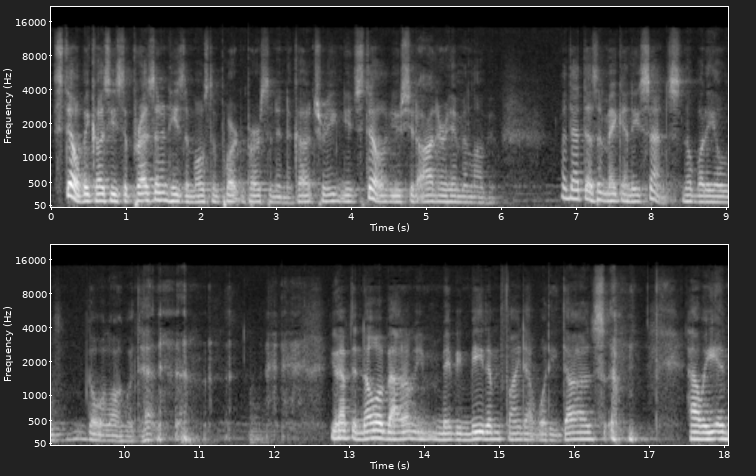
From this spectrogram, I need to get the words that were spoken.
still, because he's the president, he's the most important person in the country, you still, you should honor him and love him. But that doesn't make any sense. Nobody will go along with that. you have to know about him, maybe meet him, find out what he does, how he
